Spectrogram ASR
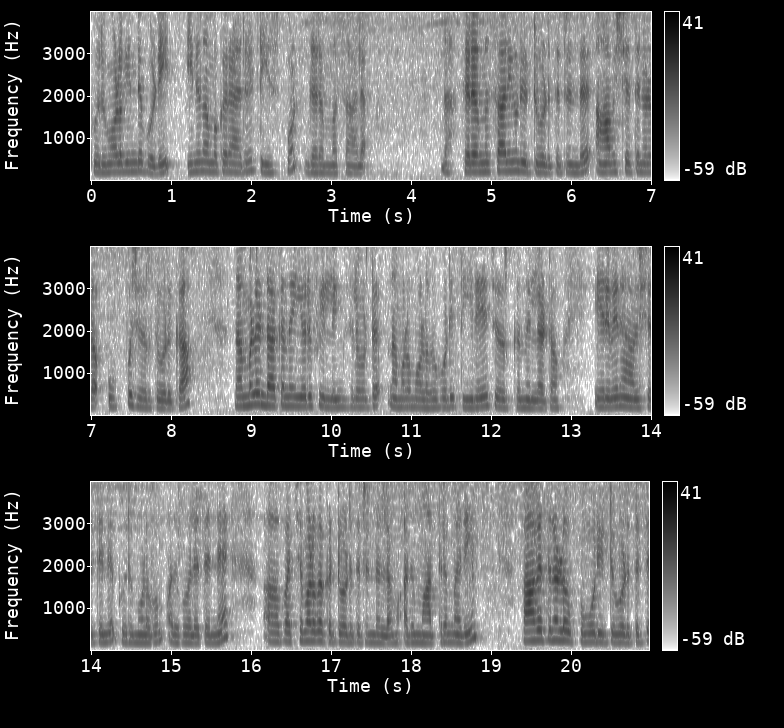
കുരുമുളകിന്റെ പൊടി ഇനി നമുക്കൊരു അര ടീസ്പൂൺ ഗരം മസാല. ഗരം മസാലയും കൂടി ഇട്ട് കൊടുത്തിട്ടുണ്ട്. ആവശ്യത്തിനുള്ള ഉപ്പ് ചേർത്ത് കൊടുക്കുക. നമ്മൾ ഉണ്ടാക്കുന്ന ഈ ഒരു ഫില്ലിങ്സിലോട്ട് നമ്മൾ മുളക് പൊടി തീരെ ചേർക്കുന്നില്ല കേട്ടോ എരിവിന് ആവശ്യത്തിന് കുരുമുളകും അതുപോലെ തന്നെ പച്ചമുളകൊക്കെ ഇട്ട് കൊടുത്തിട്ടുണ്ടല്ലോ അത് മാത്രം മതി. പാകത്തിനുള്ള ഉപ്പും കൂടി ഇട്ട് കൊടുത്തിട്ട്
